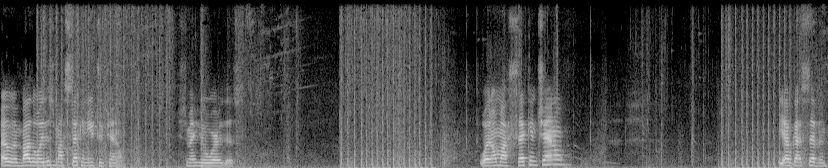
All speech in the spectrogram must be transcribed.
Oh, and by the way, this is my second YouTube channel. Just to make you aware of this. Wait, on my second channel? Yeah, I've got seven.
